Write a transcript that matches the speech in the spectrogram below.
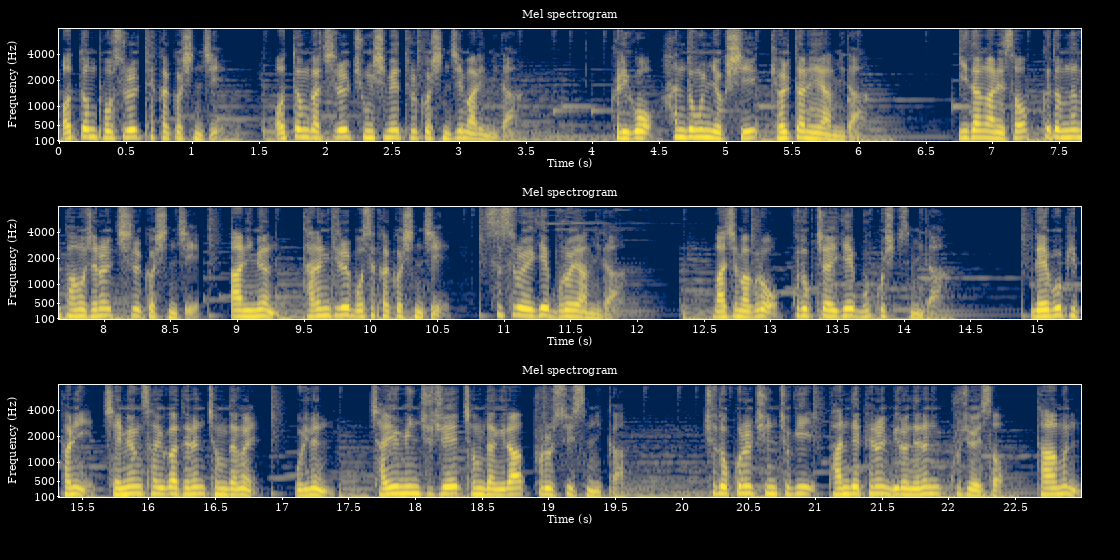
어떤 보수를 택할 것인지, 어떤 가치를 중심에 둘 것인지 말입니다. 그리고 한동훈 역시 결단해야 합니다. 이 당 안에서 끝없는 방어전을 치를 것인지, 아니면 다른 길을 모색할 것인지 스스로에게 물어야 합니다. 마지막으로 구독자에게 묻고 싶습니다. 내부 비판이 제명 사유가 되는 정당을 우리는 자유민주주의 정당이라 부를 수 있습니까? 주도권을 쥔 쪽이 반대편을 밀어내는 구조에서 다음은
